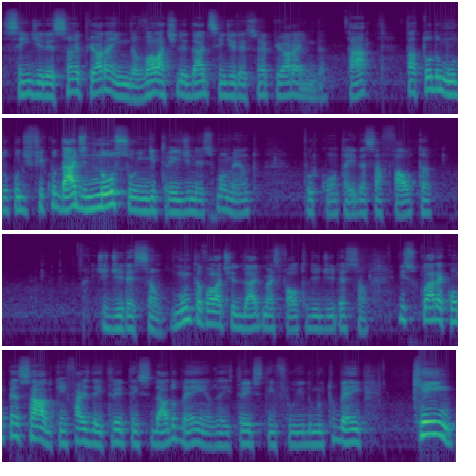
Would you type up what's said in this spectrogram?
Sem direção é pior ainda. Volatilidade sem direção é pior ainda, tá? Tá todo mundo com dificuldade no swing trade nesse momento por conta aí dessa falta de direção. Muita volatilidade, mas falta de direção. Isso, claro, é compensado. Quem faz day trade tem se dado bem, os day trades têm fluído muito bem. Quem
